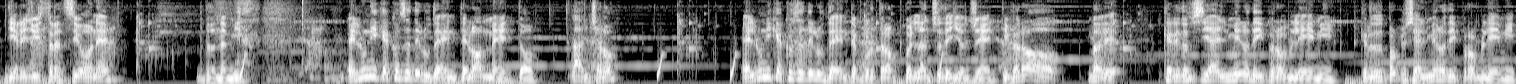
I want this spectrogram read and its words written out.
di registrazione? Madonna mia. È l'unica cosa deludente, lo ammetto. Lancialo. È l'unica cosa deludente purtroppo il lancio degli oggetti, però... Vabbè, credo sia il meno dei problemi. Credo proprio sia il meno dei problemi.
